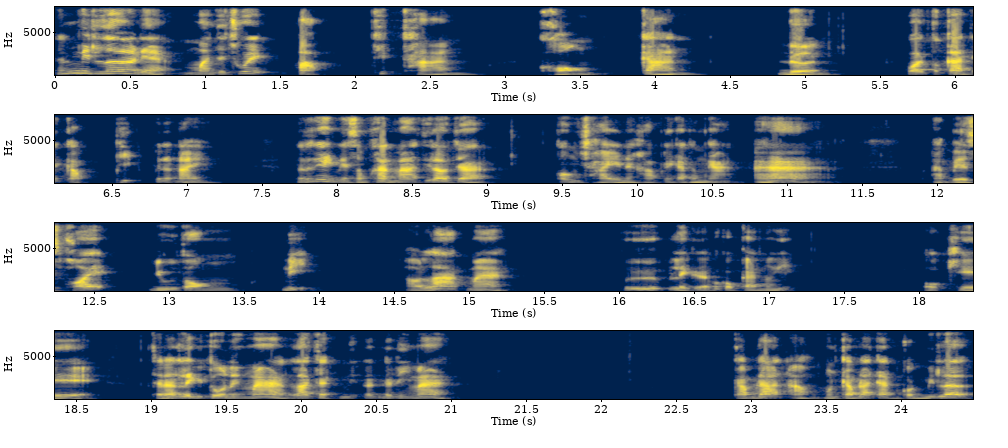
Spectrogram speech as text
นั้นมิลเลอร์เนี่ย มันจะช่วยปรับทิศทางของการ เดิน ว่าต้องการจะกลับพลิกไปด้านไหนนั่นเองเนี่ยสำคัญมากที่เราจะต้องใช้นะครับในการทำงานอ่าอ่า base point อยู่ตรงนี้ เอาลากมาปึ๊บเหล็กจะประกบกันตรงนี้ โอเค จากนั้นเหล็กอีกตัวหนึ่งมาลากจากด้านนี้มา กลับด้านเอามันกลับด้านกันกด mirror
